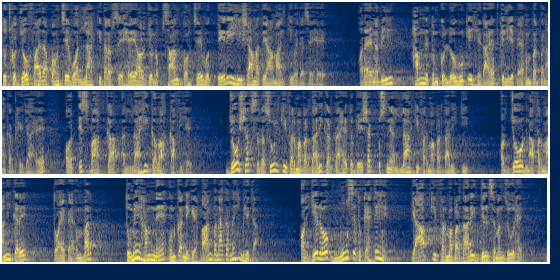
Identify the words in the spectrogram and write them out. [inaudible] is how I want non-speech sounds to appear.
تجھ کو جو فائدہ پہنچے وہ اللہ کی طرف سے ہے اور جو نقصان پہنچے وہ تیری ہی شامت اعمال کی وجہ سے ہے۔ اور اے نبی، ہم نے تم کو لوگوں کی ہدایت کے لیے پیغمبر بنا کر بھیجا ہے اور اس بات کا اللہ ہی گواہ کافی ہے۔ جو شخص رسول کی فرما برداری کرتا ہے تو بے شک اس نے اللہ کی فرما برداری کی۔ اور جو نافرمانی کرے تو اے پیغمبر، تمہیں ہم نے ان کا نگہبان بنا کر نہیں بھیجا۔ اور یہ لوگ منہ سے تو کہتے ہیں کہ آپ کی فرما برداری دل سے منظور ہے،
